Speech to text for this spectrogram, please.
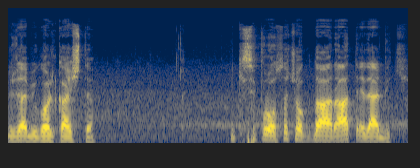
güzel bir gol kaçtı. 2-0 olsa çok daha rahat ederdik.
